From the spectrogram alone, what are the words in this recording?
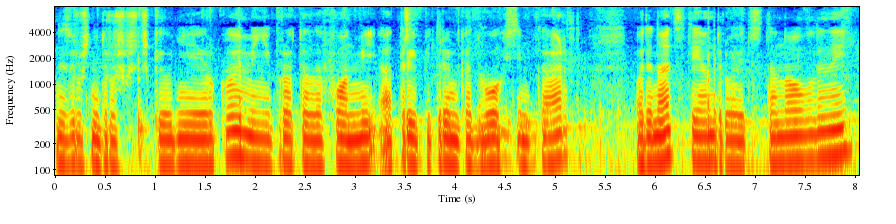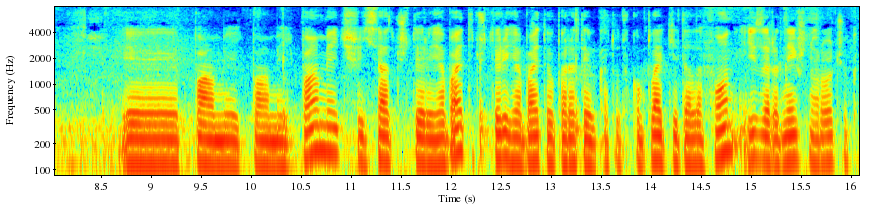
Незручно трошечки однією рукою. Мені про телефон мій А3 підтримка двох сім-карт. 11 Android встановлений. Е, пам'ять, пам'ять, пам'ять. 64 ГБ, 4 ГБ оперативка. Тут в комплекті телефон і зарядний шнурочок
